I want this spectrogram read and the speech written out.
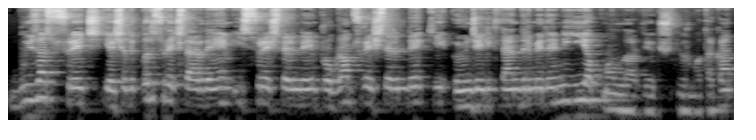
Bu yüzden süreç, yaşadıkları süreçlerde hem iş süreçlerinde hem program süreçlerindeki önceliklendirmelerini iyi yapmalılar diye düşünüyorum Atakan.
